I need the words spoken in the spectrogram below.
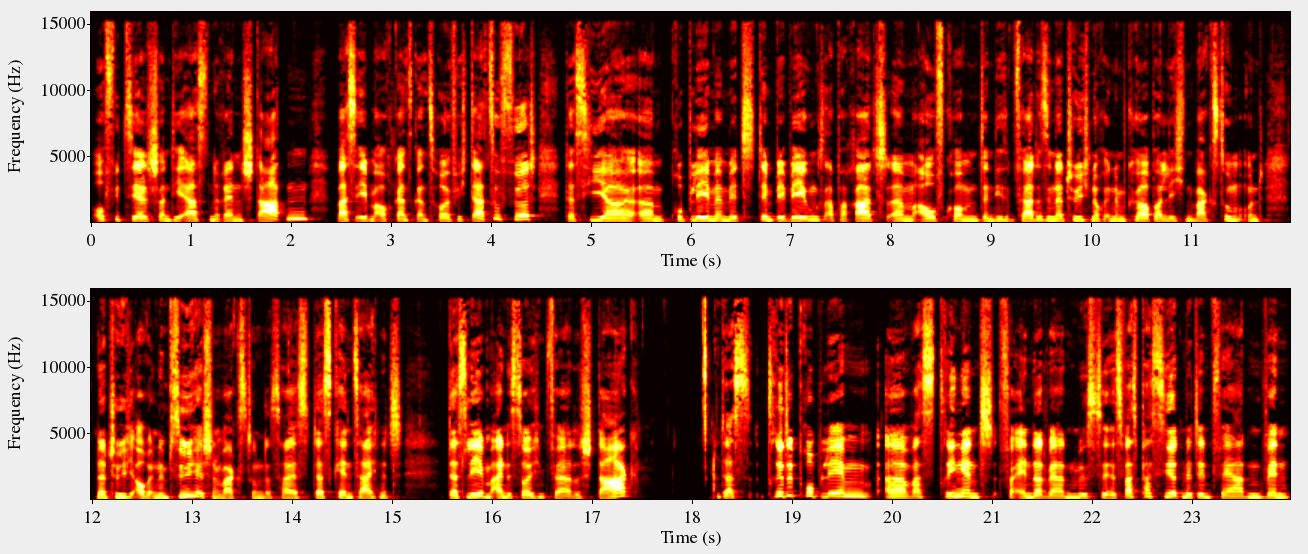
offiziell schon die ersten Rennen starten, was eben auch ganz, ganz häufig dazu führt, dass hier ähm, Probleme mit dem Bewegungsapparat ähm, aufkommen, denn diese Pferde sind natürlich noch in einem körperlichen Wachstum und natürlich auch in einem psychischen Wachstum. Das heißt, das kennzeichnet das Leben eines solchen Pferdes stark. Das dritte Problem, äh, was dringend verändert werden müsste, ist, was passiert mit den Pferden, wenn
